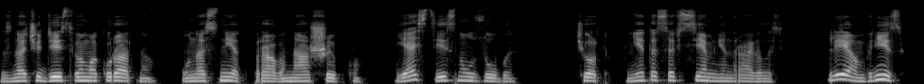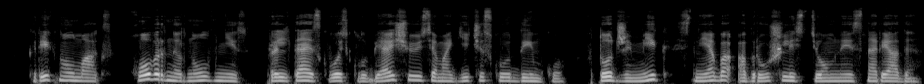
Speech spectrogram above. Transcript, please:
«Значит, действуем аккуратно. У нас нет права на ошибку». Я стиснул зубы. Черт, мне это совсем не нравилось. «Лиам, вниз!» — крикнул Макс. Ховар нырнул вниз, пролетая сквозь клубящуюся магическую дымку. В тот же миг с неба обрушились темные снаряды.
